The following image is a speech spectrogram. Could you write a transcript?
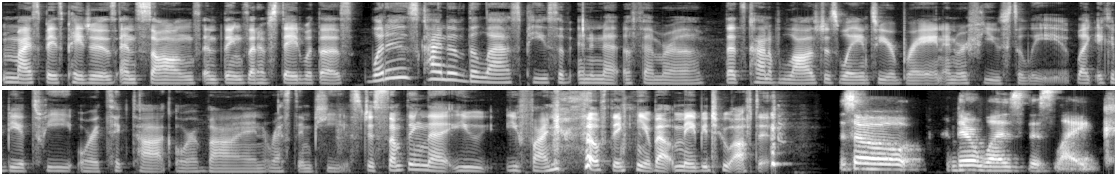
MySpace pages and songs and things that have stayed with us, what is kind of the last piece of internet ephemera that's kind of lodged its way into your brain and refused to leave? Like it could be a tweet or a TikTok or a Vine, rest in peace. Just something that you you find yourself thinking about maybe too often. So there was this like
